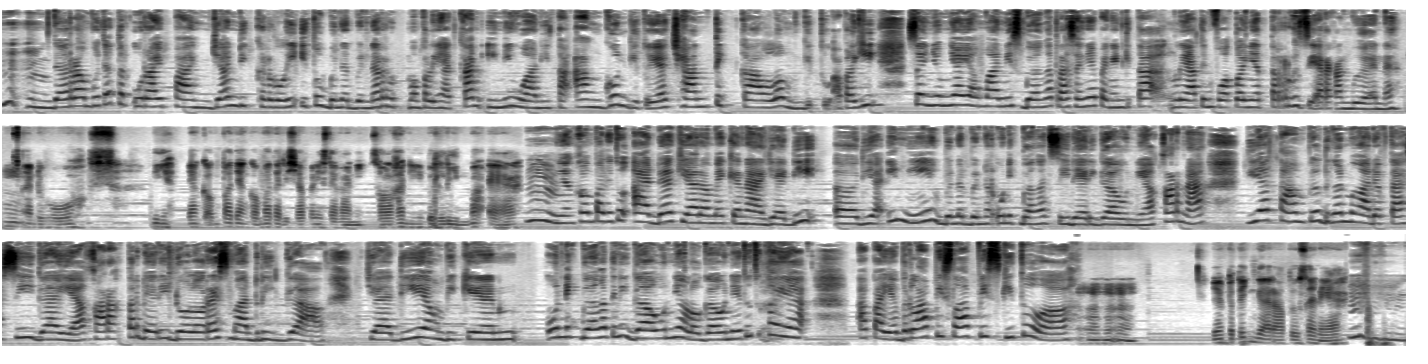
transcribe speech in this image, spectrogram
Mm-mm, dan rambutnya terurai panjang di curly itu benar-benar memperlihatkan ini wanita anggun gitu ya, cantik, kalem gitu. Apalagi senyumnya yang manis banget, rasanya pengen kita ngeliatin fotonya terus ya rekan buana. Hmm, aduh nih ya, yang keempat, yang keempat tadi siapa nih Stefani? Soalnya kan ini berlima ya. Hmm, yang keempat itu ada Kiara McKenna. Jadi eh, dia ini bener-bener unik banget sih dari gaunnya karena dia tampil dengan mengadaptasi gaya karakter dari Dolores Madrigal. Jadi yang bikin unik banget ini gaunnya loh. Gaunnya itu tuh kayak apa ya berlapis-lapis gitu loh. Mm-mm. Yang penting nggak ratusan ya.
